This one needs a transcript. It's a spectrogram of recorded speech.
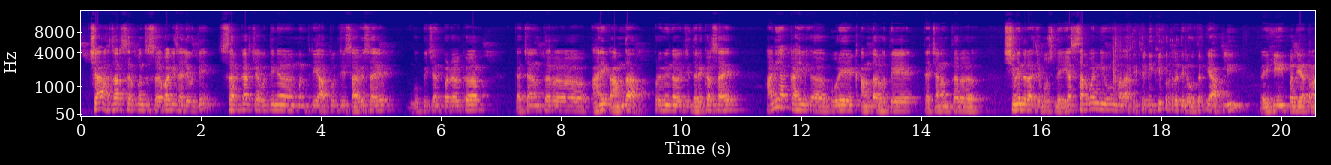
चार हजार सरपंच सहभागी झाले होते. सरकारच्या वतीनं मंत्री अतुलजी सावेसाहेब गोपीचंद पडळकर त्याच्यानंतर अनेक आमदार प्रवीणरावजी दरेकर साहेब आणि काही गोरे एक आमदार होते. त्याच्यानंतर शिवेंद्रराजे भोसले या सर्वांनी येऊन मला तिथे लेखीपत्र दिलं होतं की आपली ही पदयात्रा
